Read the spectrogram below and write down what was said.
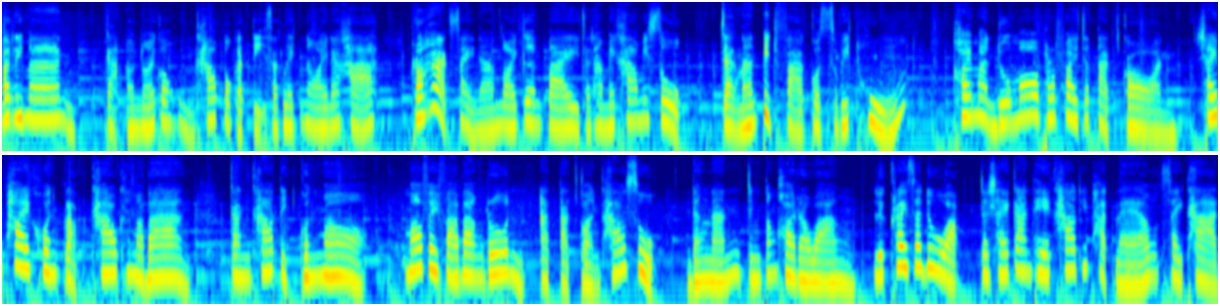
ปริมาณกะเอาน้อยกว่าหุงข้าวปกติสักเล็กน้อยนะคะ เพราะหากใส่น้ำน้อยเกินไปจะทำให้ข้าวไม่สุก จากนั้นปิดฝากดสวิตช์หุง คอยหมั่นดูหม้อเพราะไฟจะตัดก่อน ใช้พายคนกลับข้าวขึ้นมาบ้าง กันข้าวติดก้นหม้อ หม้อไฟฟ้าบางรุ่นอาจตัดก่อนข้าวสุก ดังนั้นจึงต้องคอยระวัง หรือใครสะดวกจะใช้การเทข้าวที่ผัดแล้ว ใส่ถาด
